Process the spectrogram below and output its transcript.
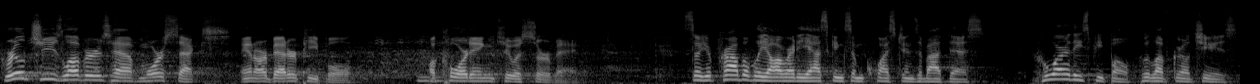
Grilled cheese lovers have more sex and are better people, according to a survey. So you're probably already asking some questions about this. Who are these people who love grilled cheese?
